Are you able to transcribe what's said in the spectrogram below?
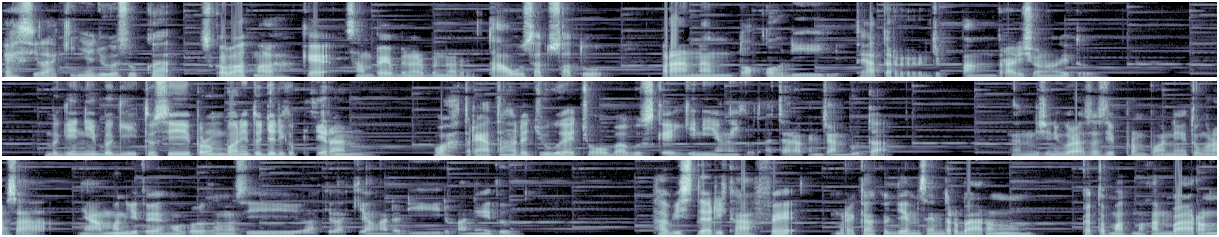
Eh, si lakinya juga suka. Suka banget malah, kayak sampai bener-bener tahu satu-satu peranan tokoh di teater Jepang tradisional itu. Begini begitu si perempuan itu jadi kepikiran. Wah, ternyata ada juga ya cowok bagus kayak gini yang ikut acara kencan buta. Dan di sini gue rasa sih perempuannya itu ngerasa nyaman gitu ya ngobrol sama si laki-laki yang ada di depannya itu. Habis dari kafe, mereka ke game center bareng, ke tempat makan bareng,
